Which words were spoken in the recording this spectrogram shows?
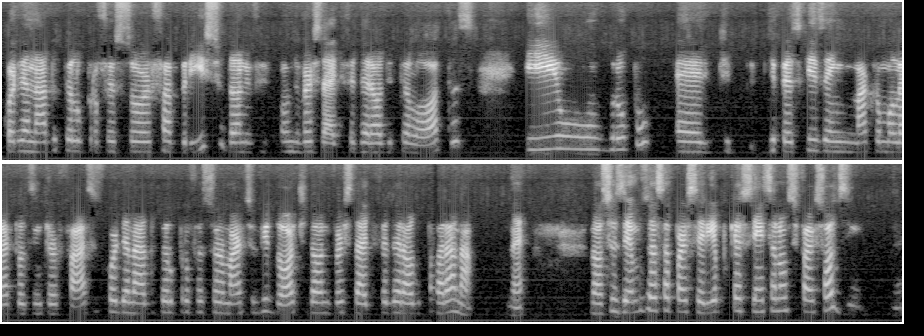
coordenado pelo professor Fabrício, da Universidade Federal de Pelotas, e o grupo é, de, de, pesquisa em macromoléculas e interfaces, coordenado pelo professor Márcio Vidotti, da Universidade Federal do Paraná. Né? Nós fizemos essa parceria porque a ciência não se faz sozinha. Né?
